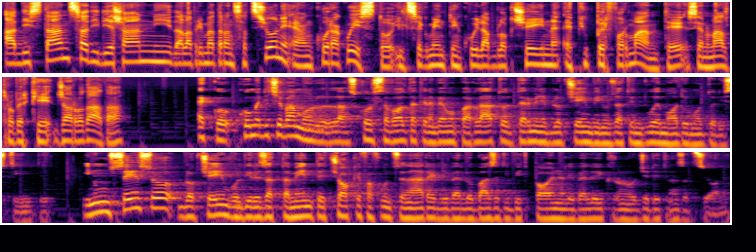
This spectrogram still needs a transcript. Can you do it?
A distanza di dieci anni dalla prima transazione è ancora questo il segmento in cui la blockchain è più performante, se non altro perché già rodata? Ecco, come dicevamo la scorsa volta che ne abbiamo parlato, il termine blockchain viene usato in due modi molto distinti. In un senso, blockchain vuol dire esattamente ciò che fa funzionare il livello base di Bitcoin a livello di cronologia di transazione.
